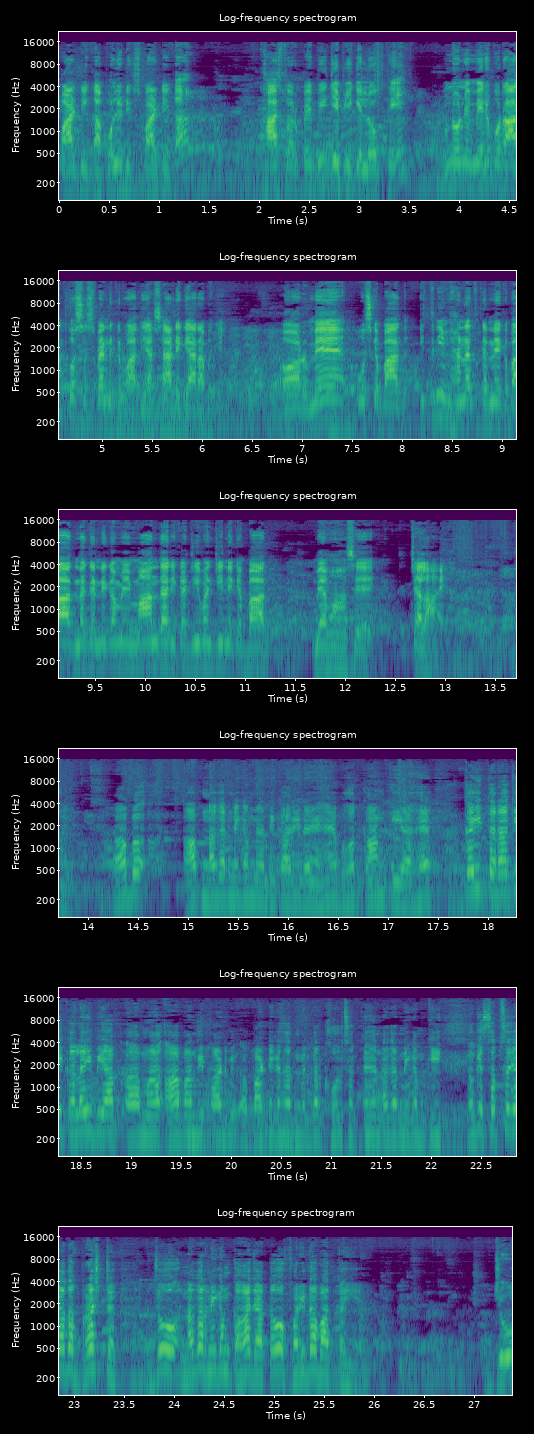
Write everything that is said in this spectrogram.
पार्टी का पॉलिटिक्स पार्टी का, खास तौर पे बीजेपी के लोग थे, उन्होंने मेरे को रात को सस्पेंड करवा दिया साढ़े ग्यारह बजे। और मैं उसके बाद इतनी मेहनत करने के बाद नगर निगम में ईमानदारी का जीवन जीने के बाद मैं वहाँ से चला आया। अब आप नगर निगम में अधिकारी रहे हैं, बहुत काम किया है। कई तरह की कलाई भी आप आम आदमी पार्टी के साथ मिलकर खोल सकते हैं नगर निगम की, क्योंकि सबसे ज़्यादा भ्रष्ट जो नगर निगम कहा जाता है, वो फरीदाबाद का ही है। जो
